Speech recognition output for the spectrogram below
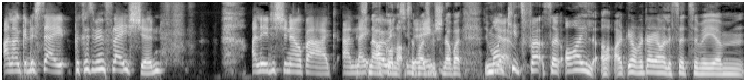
and I'm going to say because of inflation, I need a Chanel bag, and It's they now gone up to to the price of a Chanel bag. My Yeah. kids fat. So Isla, I, the other day, Isla said to me, um,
